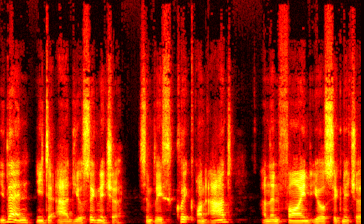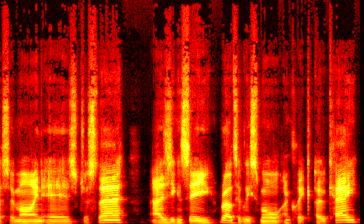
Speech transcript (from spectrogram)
You then need to add your signature. Simply click on add and then find your signature. So mine is just there. As you can see, relatively small and click OK.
